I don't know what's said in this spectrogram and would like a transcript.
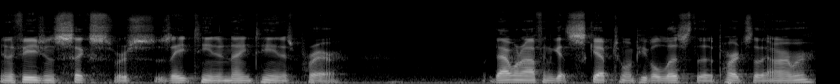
in Ephesians 6, verses 18 and 19 is prayer. That one often gets skipped when people list the parts of the armor.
